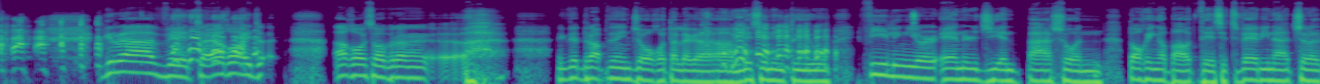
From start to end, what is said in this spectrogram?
Grabe. So, ako, I, ako sobrang uh, nagda-drop na yung joke ko talaga um, listening to you, feeling your energy and passion talking about this. It's very natural.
